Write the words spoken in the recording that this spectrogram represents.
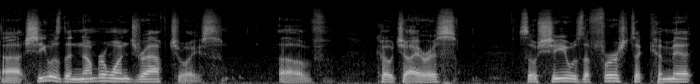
uh, she was the number one draft choice of Coach Iris. So she was the first to commit,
